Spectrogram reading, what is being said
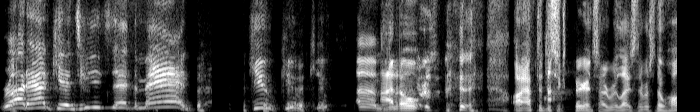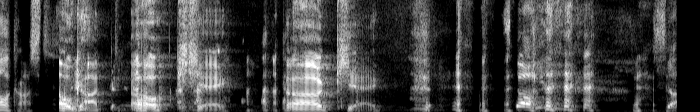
Rod Adkins, he said the man. Cute, cute, cute. Um, I don't. After this experience, I realized there was no Holocaust. Oh god. Okay. Okay. so, so,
